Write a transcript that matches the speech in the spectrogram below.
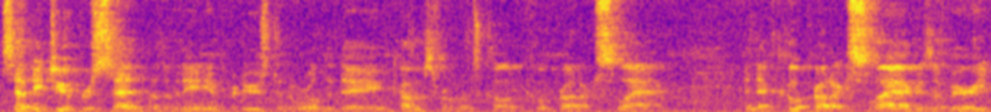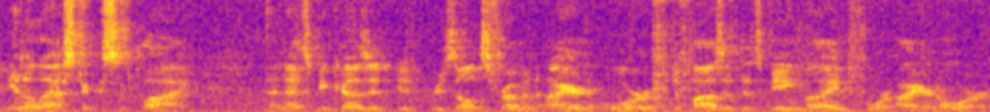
seventy-two percent of the vanadium produced in the world today comes from what's called coproduct slag. And that coproduct slag is a very inelastic supply. And that's because it, it results from an iron ore deposit that's being mined for iron ore.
